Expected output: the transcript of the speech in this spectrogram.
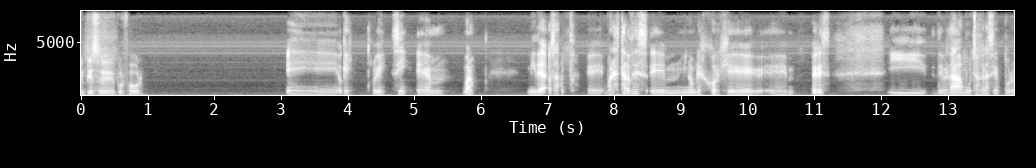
Empiece, por favor. Eh, ok, ok, sí. em, bueno, mi idea, o sea, eh, buenas tardes. em, mi nombre es Jorge em, Pérez. Y de verdad, muchas gracias por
